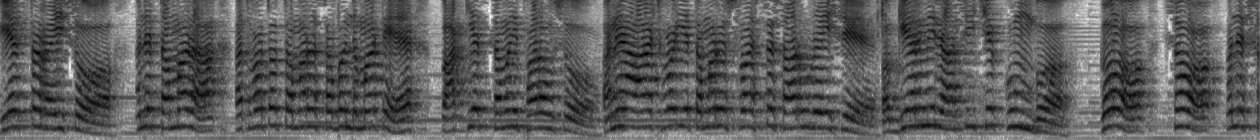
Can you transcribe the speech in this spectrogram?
વ્યસ્ત રહીશો. અને તમારા અથવા તો તમારા સંબંધ માટે ભાગ્યે જ સમય ફાળવશો. અને આ અઠવાડિયે તમારું સ્વાસ્થ્ય સારું રહેશે. અગિયારમી રાશિ છે કુંભ. ગ, સ અને સ.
